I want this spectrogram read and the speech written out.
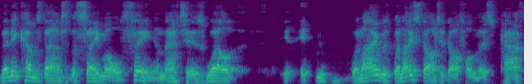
then it comes down to the same old thing, and that is, well, it, it, when I was when I started off on this path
